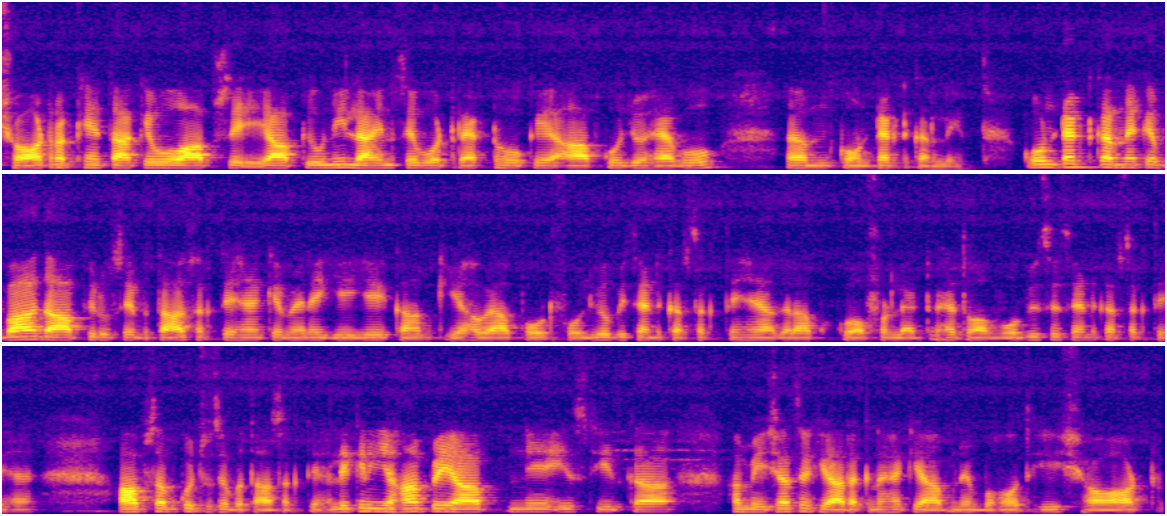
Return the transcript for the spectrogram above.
शॉर्ट रखें ताकि वो आपसे, आपकी उन्हीं लाइन से वो अट्रैक्ट होके आपको जो है वो कांटेक्ट कर लें। कांटेक्ट करने के बाद आप फिर उसे बता सकते हैं कि मैंने ये ये काम किया हुआ आप पोर्टफोलियो भी सेंड कर सकते हैं। अगर आपको कोई ऑफ़र लेटर है तो आप वो भी उसे सेंड कर सकते हैं। आप सब कुछ उसे बता सकते हैं। लेकिन यहाँ पे आपने इस चीज़ का हमेशा से ख्याल रखना है कि आपने बहुत ही शॉर्ट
